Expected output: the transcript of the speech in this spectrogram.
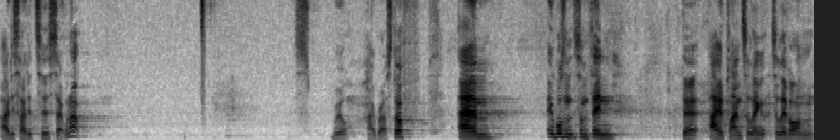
I decided to set one up. It's real highbrow stuff. Um, it wasn't something that I had planned to, to live on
